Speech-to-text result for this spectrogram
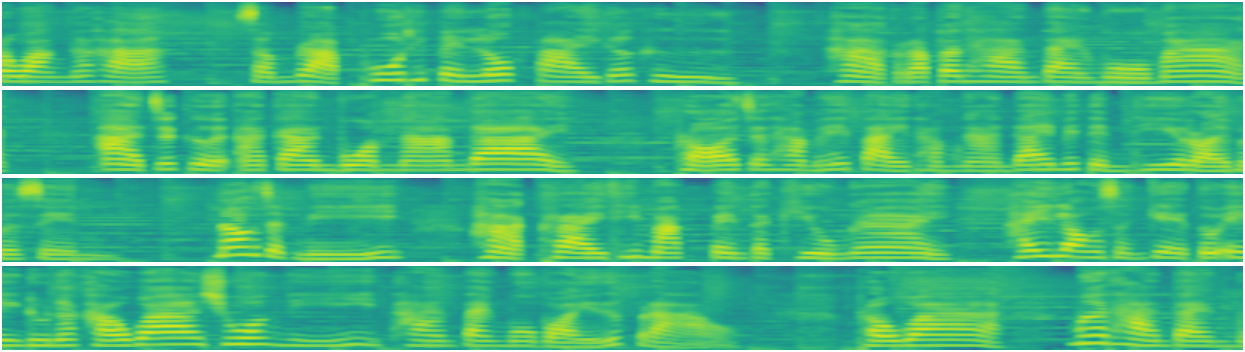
ระวังนะคะสำหรับผู้ที่เป็นโรคไตก็คือ หากรับประทานแตงโมมาก อาจจะเกิดอาการบวมน้ำได้ เพราะจะทำให้ไตทำงานได้ไม่เต็มที่ร้อยเปอร์เซ็นต์นอกจากนี้ หากใครที่มักเป็นตะคิวง่าย ให้ลองสังเกตตัวเองดูนะคะว่าช่วงนี้ทานแตงโมบ่อยหรือเปล่า เพราะว่าเมื่อทานแตงโม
